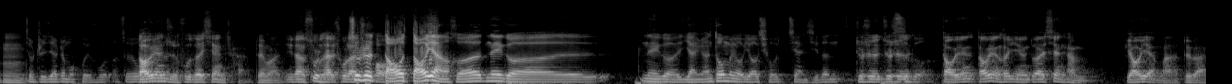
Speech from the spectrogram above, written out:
嗯，就直接这么回复的。所以导演只负责现场，对吗？一旦素材出来就是导导演和那个那个演员都没有要求剪辑的就是就是。导演导演和演员都在现场表演嘛，对吧？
